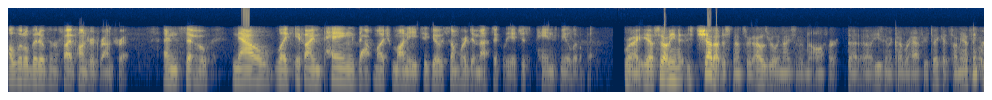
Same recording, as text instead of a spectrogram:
a little bit over 500 round trip, and so now like if I'm paying that much money to go somewhere domestically, it just pains me a little bit. Right. Yeah. So I mean, shout out to Spencer. That was really nice of him to offer that uh, he's going to cover half your tickets. I mean, I think we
